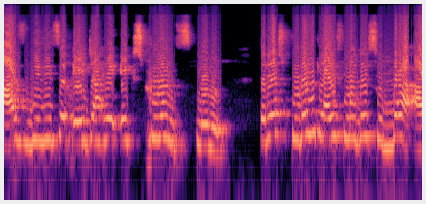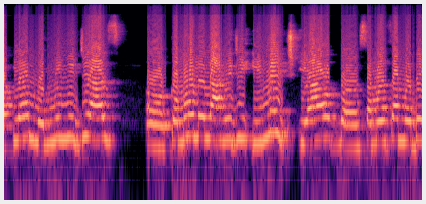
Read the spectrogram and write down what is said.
आज दिदीचं एज आहे एक स्टुडंट म्हणून. तर या स्टुडंट लाईफमध्ये सुद्धा आपल्या मम्मीने जे आज कमवलेलं आहे जी इमेज या समाजामध्ये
